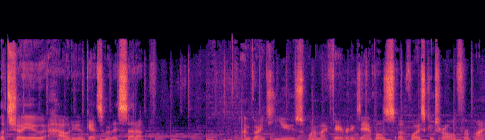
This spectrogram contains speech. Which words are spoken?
let's show you how to get some of this set up. I'm going to use one of my favorite examples of voice control for my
